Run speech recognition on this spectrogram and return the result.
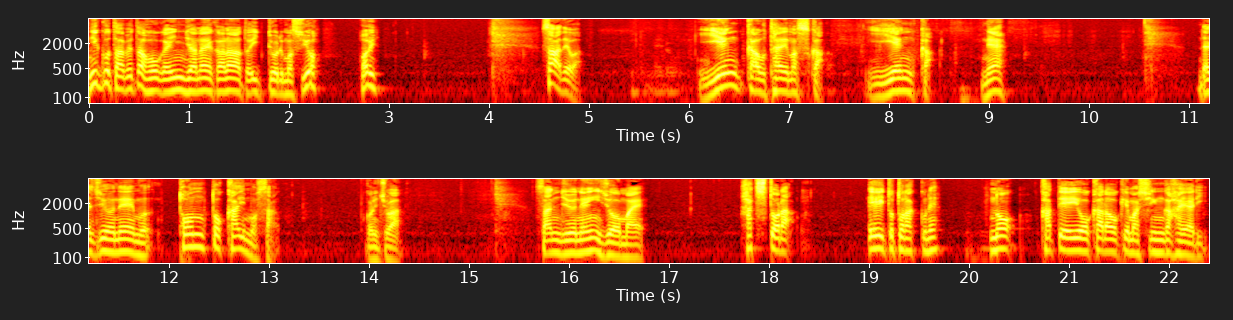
肉食べた方がいいんじゃないかなと言っておりますよ。はい。さあでは演歌歌えますか？演歌ね。ラジオネームトントカイモさん。こんにちは。30年以上前8トラ8トラックねの家庭用カラオケマシンが流行り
